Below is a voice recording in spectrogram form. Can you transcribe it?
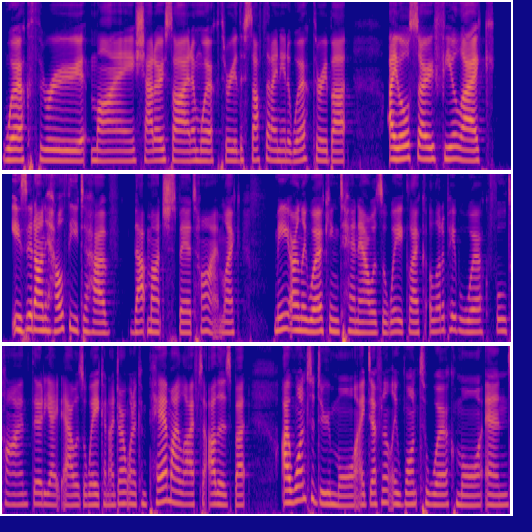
work through my shadow side and work through the stuff that I need to work through. But I also feel like, is it unhealthy to have that much spare time? Like, me only working 10 hours a week, like a lot of people work full time, 38 hours a week, and I don't want to compare my life to others, but I want to do more. I definitely want to work more. And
